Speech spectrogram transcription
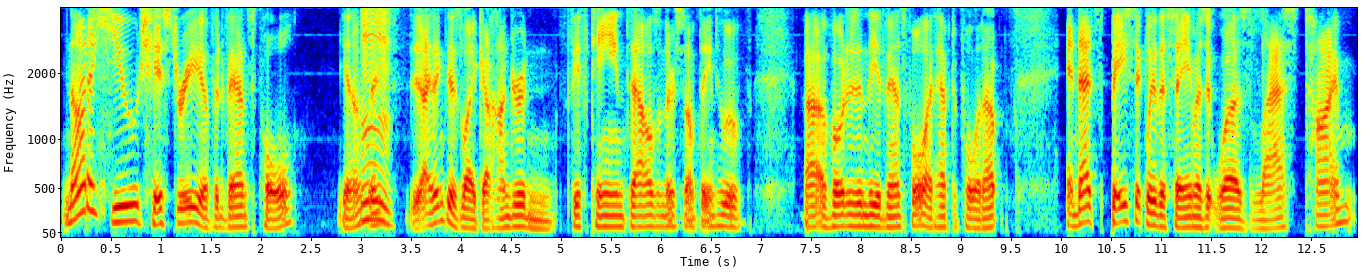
not a huge history of advanced poll. You know, there's I think there's like 115,000 or something who have uh, voted in the advanced poll. I'd have to pull it up. And that's basically the same as it was last time.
